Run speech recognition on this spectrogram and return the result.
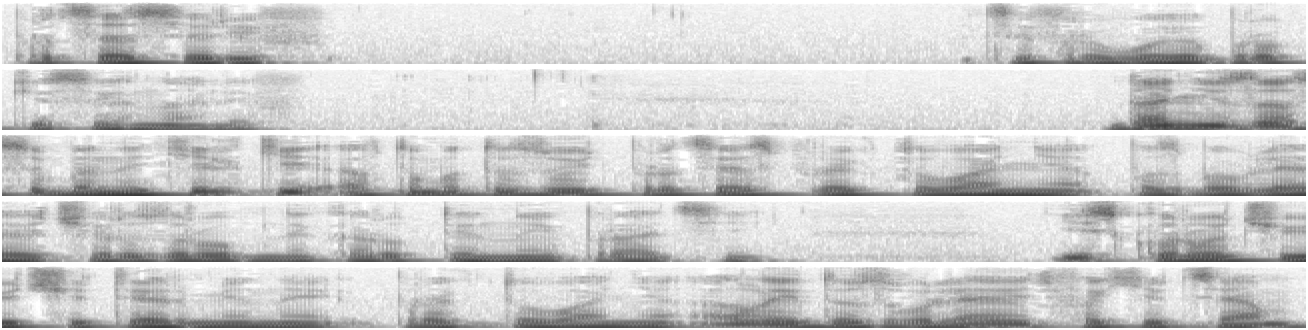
процесорів цифрової обробки сигналів. Дані засоби не тільки автоматизують процес проектування, позбавляючи розробника рутинної праці і скорочуючи терміни проектування, але й дозволяють фахівцям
